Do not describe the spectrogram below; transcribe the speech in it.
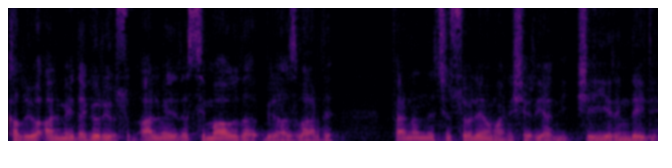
kalıyor Almeida görüyorsun. Almeida'da Simao'da biraz vardı. Fernandes için söyleyemem aynı şeyi yani şeyi yerindeydi.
